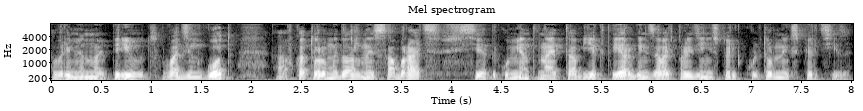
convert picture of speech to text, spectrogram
временной период в один год, а, в которой мы должны собрать все документы на этот объект и организовать проведение историко-культурной экспертизы.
